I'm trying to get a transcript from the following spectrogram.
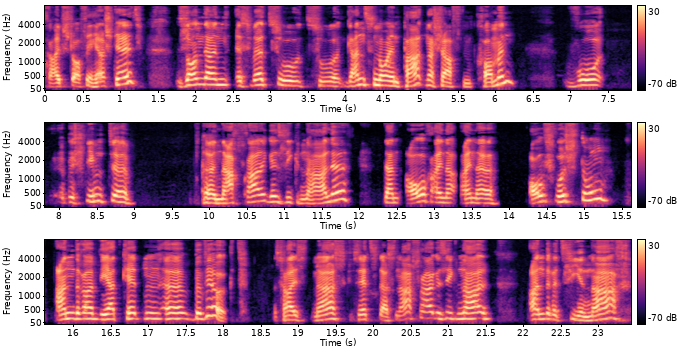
Treibstoffe herstellt, sondern es wird zu, zu ganz neuen Partnerschaften kommen, wo bestimmte äh, Nachfragesignale dann auch eine, eine Aufrüstung anderer Wertketten äh, bewirkt. Das heißt, Maersk setzt das Nachfragesignal, andere ziehen nach.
